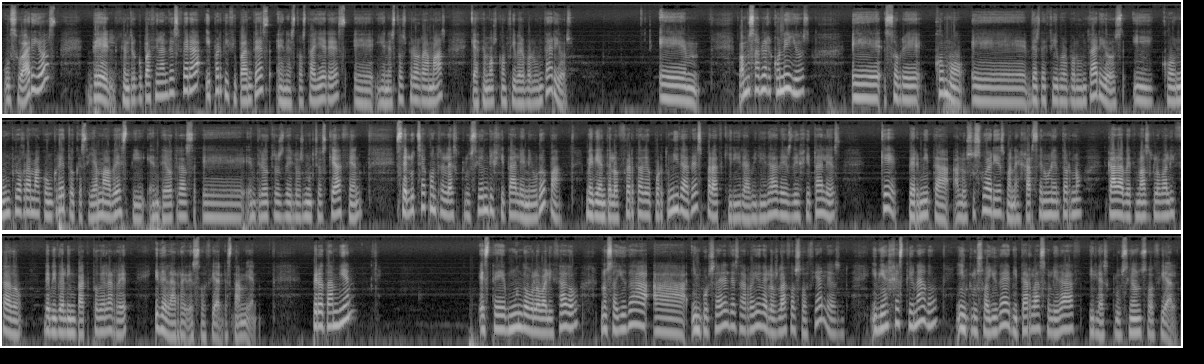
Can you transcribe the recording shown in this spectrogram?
usuarios del Centro Ocupacional de Esfera y participantes en estos talleres eh, y en estos programas que hacemos con cibervoluntarios. Eh, vamos a hablar con ellos eh, sobre cómo eh, desde cibervoluntarios y con un programa concreto que se llama Besti, entre, otras, eh, entre otros de los muchos que hacen, se lucha contra la exclusión digital en Europa mediante la oferta de oportunidades para adquirir habilidades digitales que permita a los usuarios manejarse en un entorno cada vez más globalizado debido al impacto de la red y de las redes sociales también. Pero también este mundo globalizado nos ayuda a impulsar el desarrollo de los lazos sociales y bien gestionado incluso ayuda a evitar la soledad y la exclusión social,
